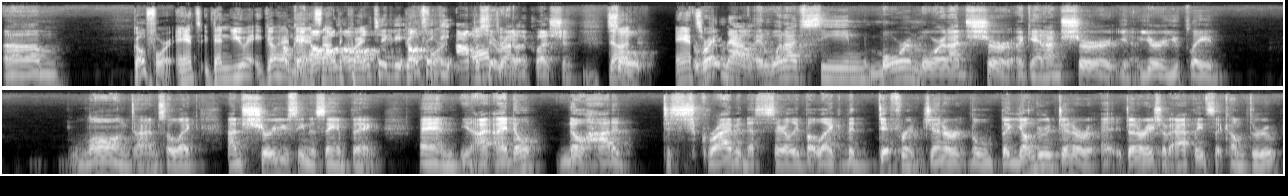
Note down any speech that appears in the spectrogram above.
um, go for it. Answer. Then you go ahead, okay, man. It's I'll, not the I'll, I'll take the, I'll take the opposite route of the question. Done. So Answer right it. now, and what I've seen more and more, and I'm sure, again, I'm sure, you know, you're you played long time. So like I'm sure you've seen the same thing. And you know, I, I don't know how to describe it necessarily, but like the different gener the, the younger gener- generation of athletes that come through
